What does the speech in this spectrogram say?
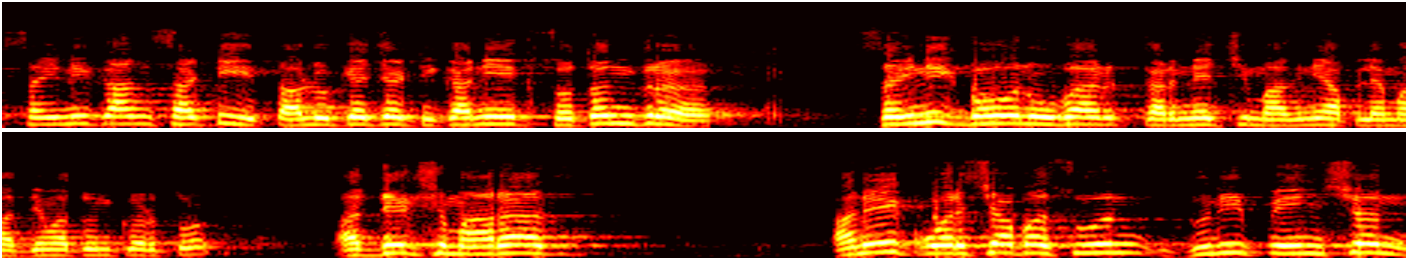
सैनिकांसाठी तालुक्याच्या ठिकाणी एक स्वतंत्र सैनिक भवन उभार करण्याची मागणी आपल्या माध्यमातून करतो. अध्यक्ष महाराज अनेक वर्षापासून जुनी पेन्शन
